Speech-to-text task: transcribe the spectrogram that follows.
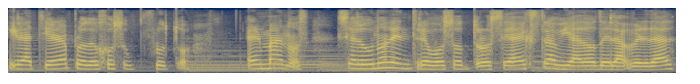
y la tierra produjo su fruto. Hermanos, si alguno de entre vosotros se ha extraviado de la verdad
